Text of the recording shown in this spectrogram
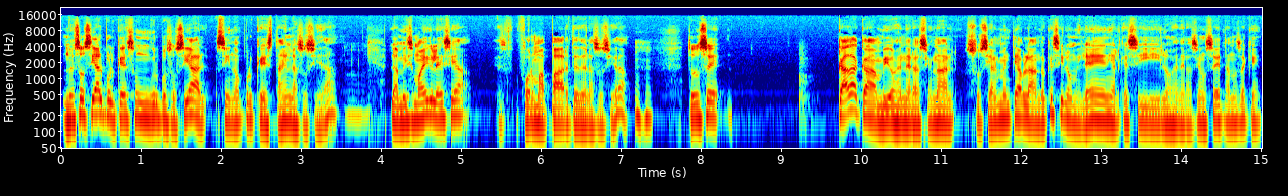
no es social porque es un grupo social, sino porque está en la sociedad. La misma iglesia es- forma parte de la sociedad. Entonces, cada cambio generacional, socialmente hablando, que si los millennials, que si los generación Z, no sé qué,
